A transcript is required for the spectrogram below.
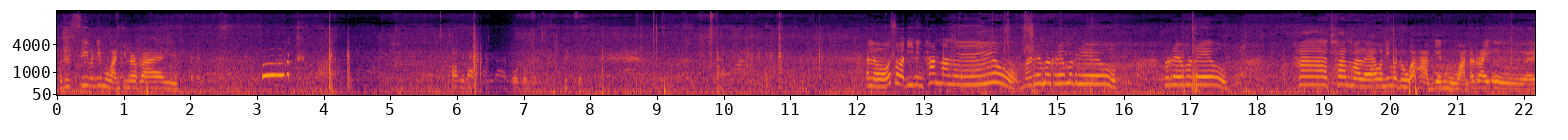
มาดูซิวันนี้หมูหวานกินอะไรเข้าไม่ได้เข้าไม่ได้ฮัลโหล สวัสดีหนึ่งท่านมาแล้วมาเร็ว มาเร็ว มาเร็ว มาเร็ว มาเร็ว ห้าท่านมาแล้ว วันนี้มาดูอาหารเย็นหมูหวานอะไรเอ่ย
